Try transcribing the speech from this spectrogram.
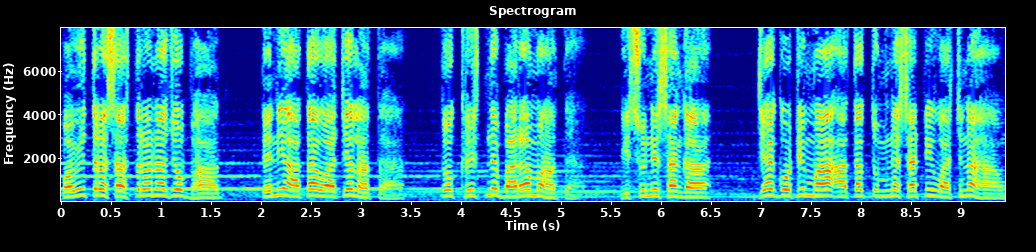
પવિત્ર શાસ્ત્રના જો ભાગ તેની આતા વાંચેલ હતા તો ખ્રિસ્તને બારામાં હતા ઈસુની સાંગા जे गोठी माँ आता तुमण्यासाठी वाचना हाव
